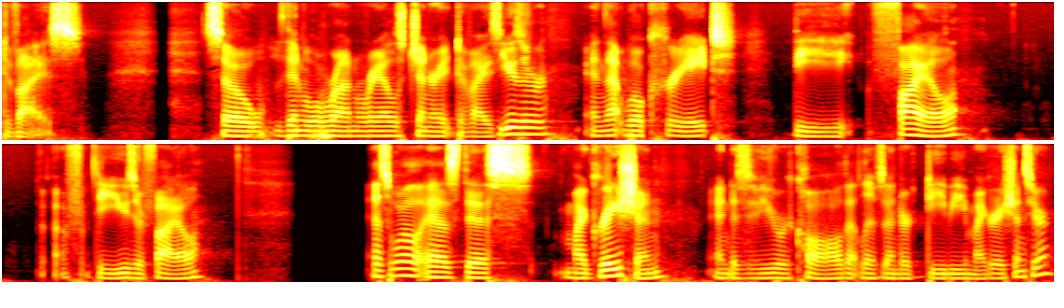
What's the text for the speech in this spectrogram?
devise. So then we'll run Rails generate devise user, and that will create the file, uh, the user file, as well as this migration. And as you recall, that lives under DB migrations here.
